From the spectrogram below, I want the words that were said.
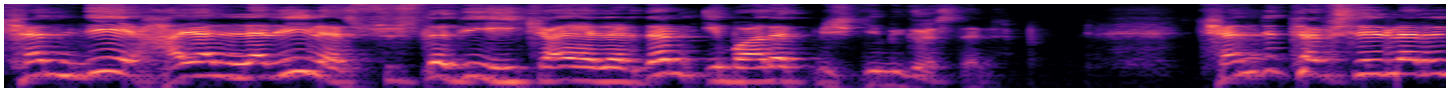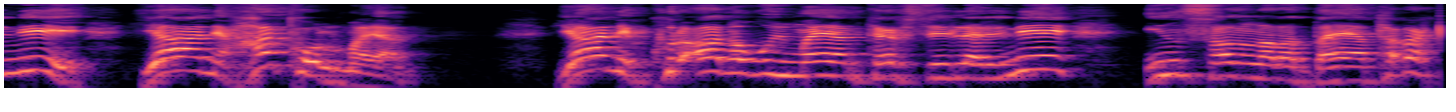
kendi hayalleriyle süslediği hikayelerden ibaretmiş gibi gösterir. Kendi tefsirlerini yani hak olmayan, yani Kur'an'a uymayan tefsirlerini insanlara dayatarak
